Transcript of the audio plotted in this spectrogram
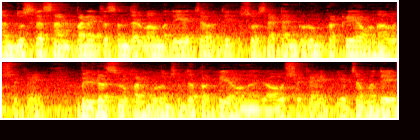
आणि दुसरं सांडपाण्याच्या संदर्भामध्ये याच्यावरती सोसायट्यांकडून प्रक्रिया होणं आवश्यक आहे. बिल्डर्स लोकांकडून सुद्धा प्रक्रिया होणं आवश्यक आहे. याच्यामध्ये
